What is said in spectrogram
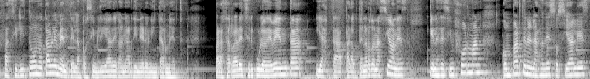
facilitó notablemente la posibilidad de ganar dinero en Internet. Para cerrar el círculo de venta y hasta para obtener donaciones, quienes desinforman comparten en las redes sociales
